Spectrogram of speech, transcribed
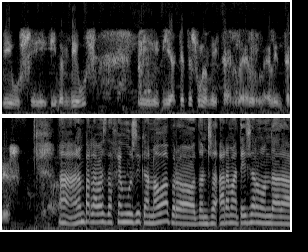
vius i, i ben vius, i, i aquest és una mica l'interès. Ah, ara em parlaves de fer música nova, però doncs, ara mateix el món de la,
